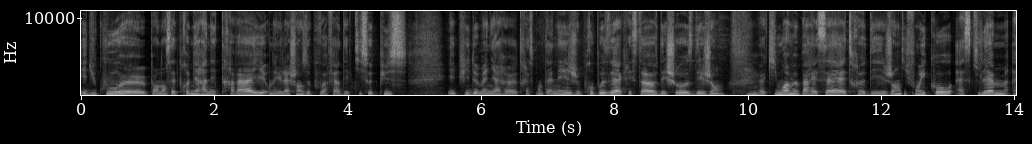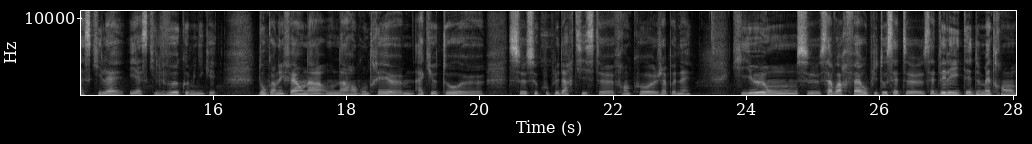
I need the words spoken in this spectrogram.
Et du coup, euh, pendant cette première année de travail, on a eu la chance de pouvoir faire des petits sauts de puce. Et puis, de manière euh, très spontanée, je proposais à Christophe des choses, des gens, mmh. euh, qui, moi, me paraissaient être des gens qui font écho à ce qu'il aime, à ce qu'il est et à ce qu'il veut communiquer. Donc en effet, on a, on a rencontré euh, à Kyoto euh, ce, couple d'artistes franco-japonais qui, eux, ont ce savoir-faire, ou plutôt cette, cette velléité de mettre en,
